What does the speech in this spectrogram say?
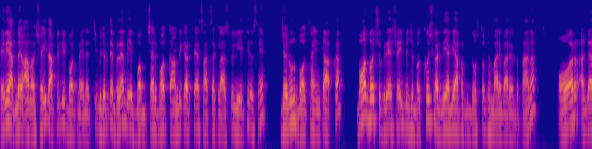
नहीं नहीं आपने आप, शहीद आपने भी बहुत मेहनत की। मुझे पता है पता है ये बेचारे बहुत काम भी करते हैं साथ साथ क्लास भी लिए थे उसने। ज़रूर बहुत था इनका आपका। बहुत बहुत शुक्रिया शहीद मुझे बहुत खुश कर दिया। अभी आप अपने दोस्तों के हमारे बारे में बताना। और अगर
